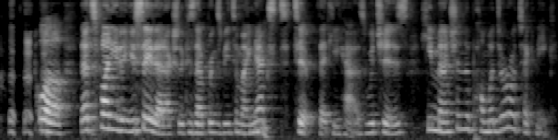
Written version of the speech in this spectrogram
well, that's funny that you say that actually, because that brings me to my next tip that he has, which is he mentioned the Pomodoro technique,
